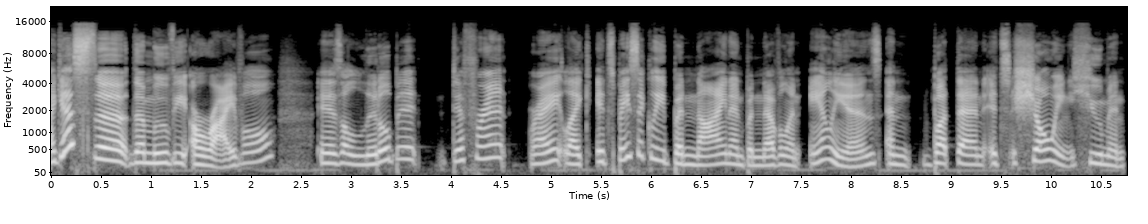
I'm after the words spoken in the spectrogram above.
I guess the the movie Arrival is a little bit different right? Like it's basically benign and benevolent aliens and but then it's showing human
